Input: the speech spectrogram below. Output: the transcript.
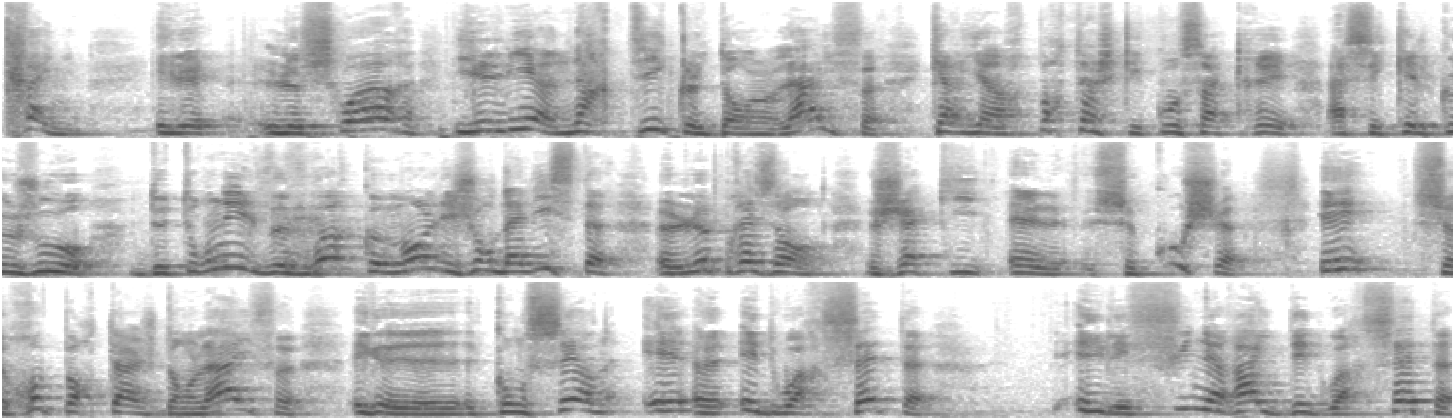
craignent. Et le, soir, il lit un article dans Life, car il y a un reportage qui est consacré à ces quelques jours de tournée. Il veut voir comment les journalistes le présentent. Jackie, elle, se couche. Et ce reportage dans Life euh, concerne Édouard euh, VII, et les funérailles d'Édouard VII,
